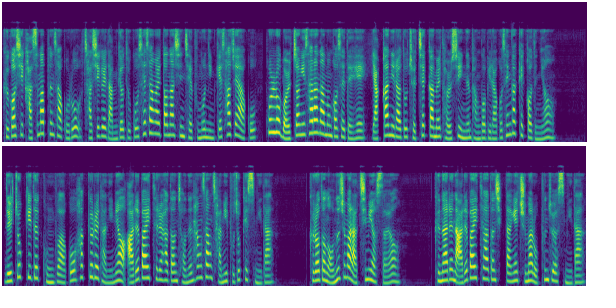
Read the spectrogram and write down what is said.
그것이 가슴 아픈 사고로 자식을 남겨두고 세상을 떠나신 제 부모님께 사죄하고 홀로 멀쩡히 살아남은 것에 대해 약간이라도 죄책감을 덜 수 있는 방법이라고 생각했거든요. 늘 쫓기듯 공부하고 학교를 다니며 아르바이트를 하던 저는 항상 잠이 부족했습니다. 그러던 어느 주말 아침이었어요. 그날은 아르바이트 하던 식당의 주말 오픈조였습니다.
